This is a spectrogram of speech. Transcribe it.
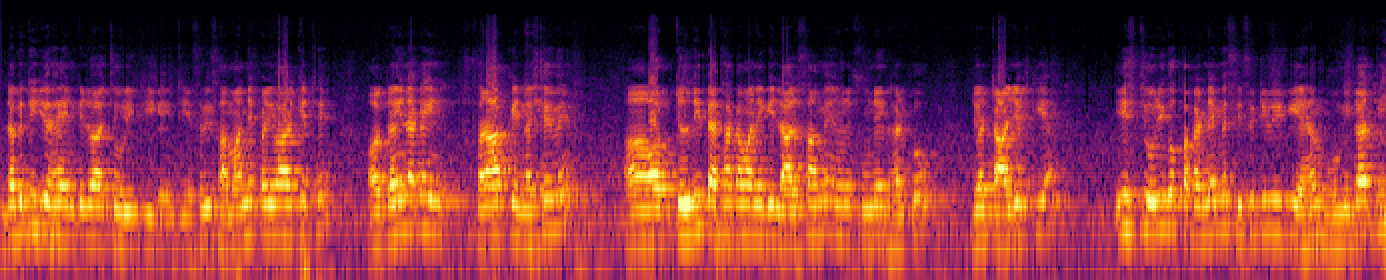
नगदी जो है इनके द्वारा चोरी की गई थी। सभी सामान्य परिवार के थे और कहीं ना कहीं शराब के नशे में और जल्दी पैसा कमाने की लालसा में इन्होंने सोने घर को जो है टारगेट किया इस चोरी को पकड़ने में सीसीटीवी की अहम भूमिका थी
